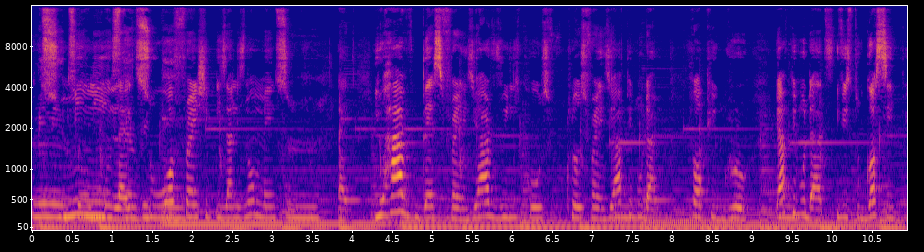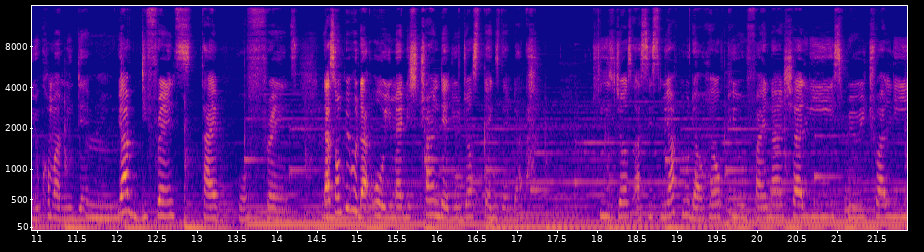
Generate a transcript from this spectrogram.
Meaning meaning almost like to what friendship is and it's not meant to Mm. like you have best friends you have really close close friends you have people that help you grow you have people that if it's to gossip you come and meet them you have different type of friends there are some people that oh you might be stranded you just text them that ah, please just assist me you have people that will help you financially spiritually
